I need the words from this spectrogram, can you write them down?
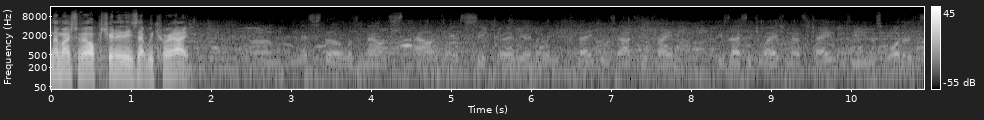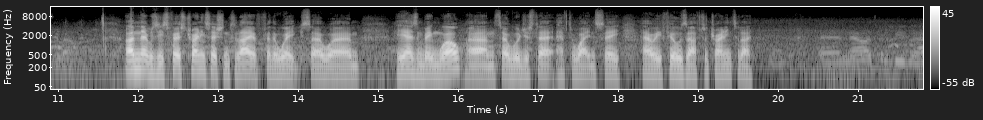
the most of our opportunities that we create. Um, Nesta was announced out as sick earlier in the week. Today he was out here training. Is that situation that's changed? Is he in the squad or is he still out? Um, that was his first training session today for the week, so um, he hasn't been well. Um, so we'll just uh, have to wait and see how he feels after training today. And now it's going be the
